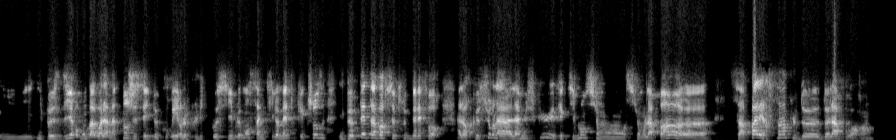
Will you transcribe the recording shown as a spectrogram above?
il, il, peut se dire bon bah voilà, maintenant j'essaye de courir le plus vite possible, mon 5 km ou quelque chose. Il peut peut-être avoir ce truc de l'effort. Alors que sur la, la muscu, effectivement, si on si on l'a pas, euh, ça n'a pas l'air simple de, de l'avoir. Hein.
